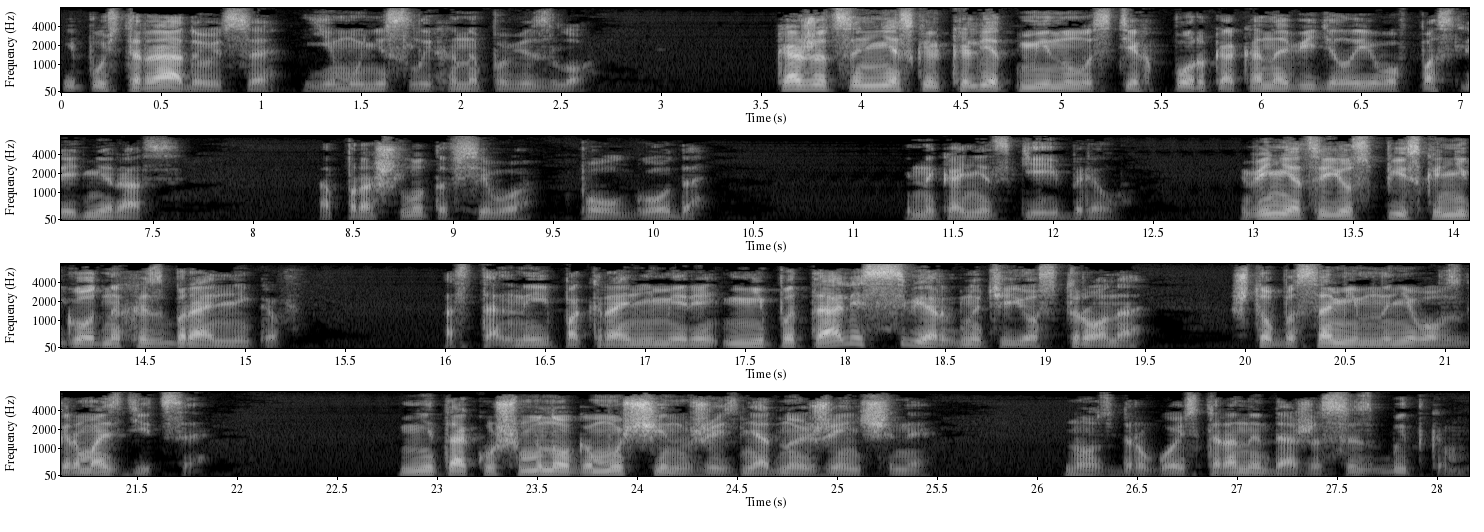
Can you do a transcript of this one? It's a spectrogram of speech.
и пусть радуется, ему неслыханно повезло. Кажется, несколько лет минуло с тех пор, как она видела его в последний раз. А прошло-то всего полгода. И, наконец, Гейбрил. Венец ее списка негодных избранников. Остальные, по крайней мере, не пытались свергнуть ее с трона, чтобы самим на него взгромоздиться. Не так уж много мужчин в жизни одной женщины, но, с другой стороны, даже с избытком.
